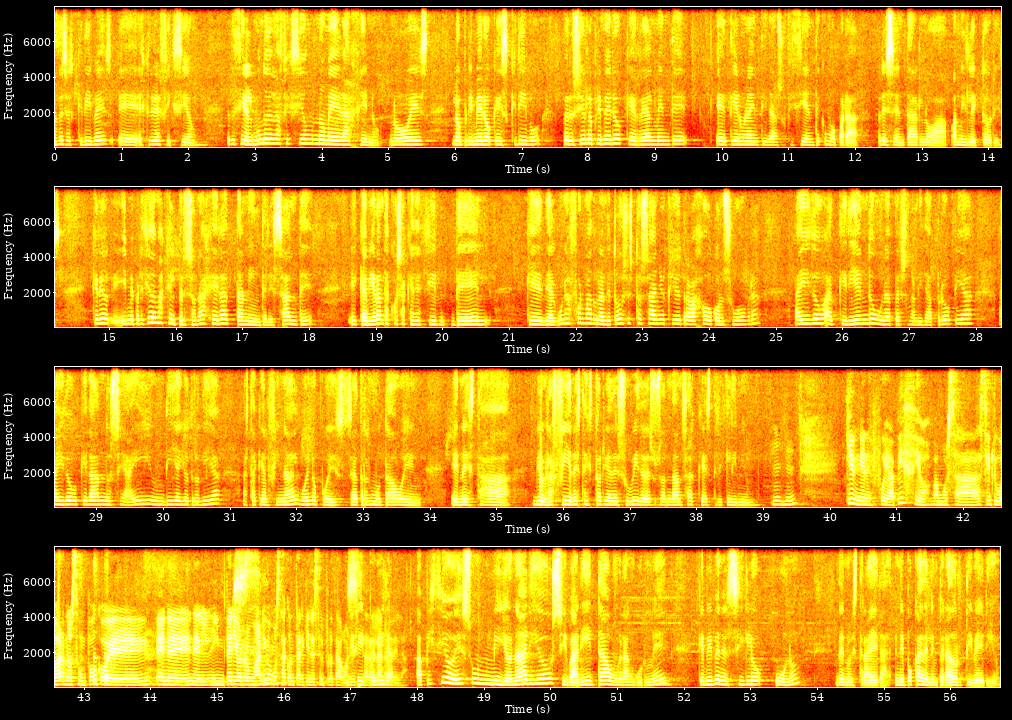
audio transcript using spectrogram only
Entonces escribes, eh, escribe ficción. Es decir, el mundo de la ficción no me era ajeno, no es lo primero que escribo, pero sí es lo primero que realmente eh, tiene una entidad suficiente como para presentarlo a, mis lectores. Creo, y me pareció además que el personaje era tan interesante, eh, que había tantas cosas que decir de él, que de alguna forma durante todos estos años que yo he trabajado con su obra, ha ido adquiriendo una personalidad propia, ha ido quedándose ahí un día y otro día hasta que al final, bueno, pues se ha transmutado en, esta biografía, en esta historia de su vida, de sus andanzas, que es Triclinium. ¿Quién fue Apicio? Vamos a situarnos un poco en, el Imperio Romano y vamos a contar quién es el protagonista sí, de pues la mira, novela. Apicio es un millonario sibarita, un gran gourmet, que vive en el siglo I de nuestra era, en época del emperador Tiberio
